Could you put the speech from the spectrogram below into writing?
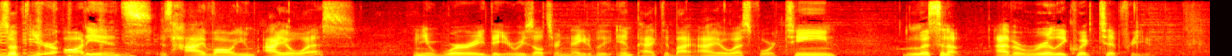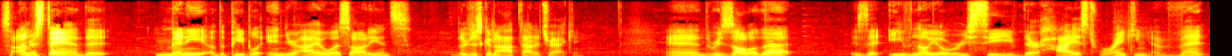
So, if your audience is high volume iOS and you're worried that your results are negatively impacted by iOS 14, listen up. I have a really quick tip for you. So, understand that many of the people in your iOS audience, they're just going to opt out of tracking. And the result of that is that even though you'll receive their highest ranking event,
